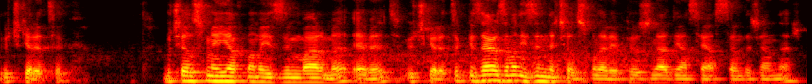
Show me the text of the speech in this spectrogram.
Üç kere tık. Bu çalışmayı yapmama izin var mı? Evet. Üç kere tık. Biz her zaman izinle çalışmalar yapıyoruz Radyan seanslarında canlar.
